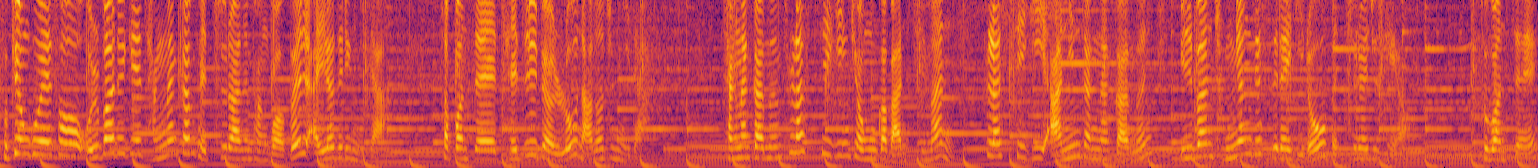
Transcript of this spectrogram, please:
부평구에서 올바르게 장난감 배출하는 방법을 알려드립니다. 첫 번째, 재질별로 나눠줍니다. 장난감은 플라스틱인 경우가 많지만 플라스틱이 아닌 장난감은 일반 종량제 쓰레기로 배출해주세요. 두 번째,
